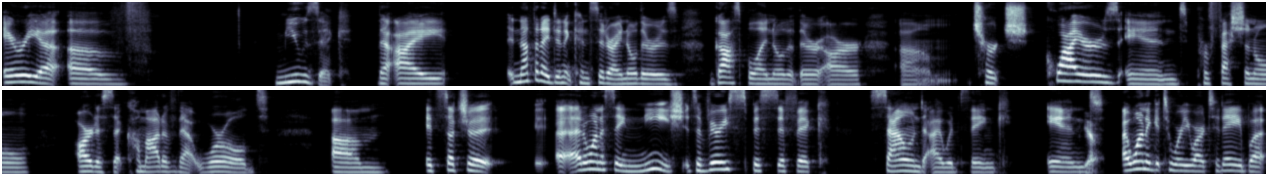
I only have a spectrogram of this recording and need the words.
area of music that I not that I didn't consider. I know there is gospel. I know that there are um, church choirs and professional artists that come out of that world um it's such a I don't want to say niche. It's a very specific sound, I would think. And Yeah. I want to get to where you are today, but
